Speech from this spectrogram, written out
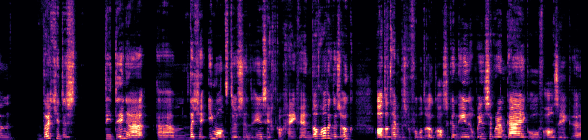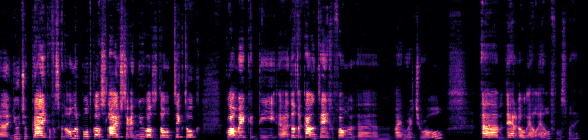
Um, dat je dus die dingen, um, dat je iemand dus een inzicht kan geven. En dat had ik dus ook, dat heb ik dus bijvoorbeeld ook als ik een op Instagram kijk. Of als ik uh, YouTube kijk. Of als ik een andere podcast luister. En nu was het dan op TikTok kwam ik die, uh, dat account tegen van um, I'm Rich Roll. Um, R-O-L-L volgens mij.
